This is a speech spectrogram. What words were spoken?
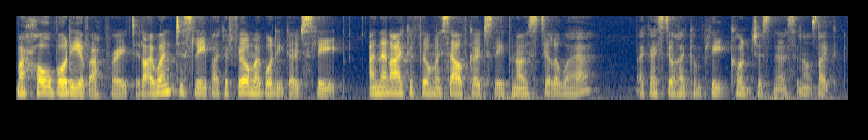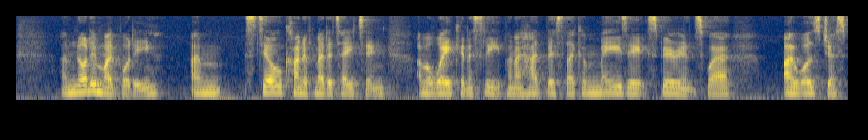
my whole body evaporated. I went to sleep, I could feel my body go to sleep, and then I could feel myself go to sleep, and I was still aware. Like I still had complete consciousness. And I was like, I'm not in my body. I'm still kind of meditating. I'm awake and asleep. And I had this like amazing experience where I was just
